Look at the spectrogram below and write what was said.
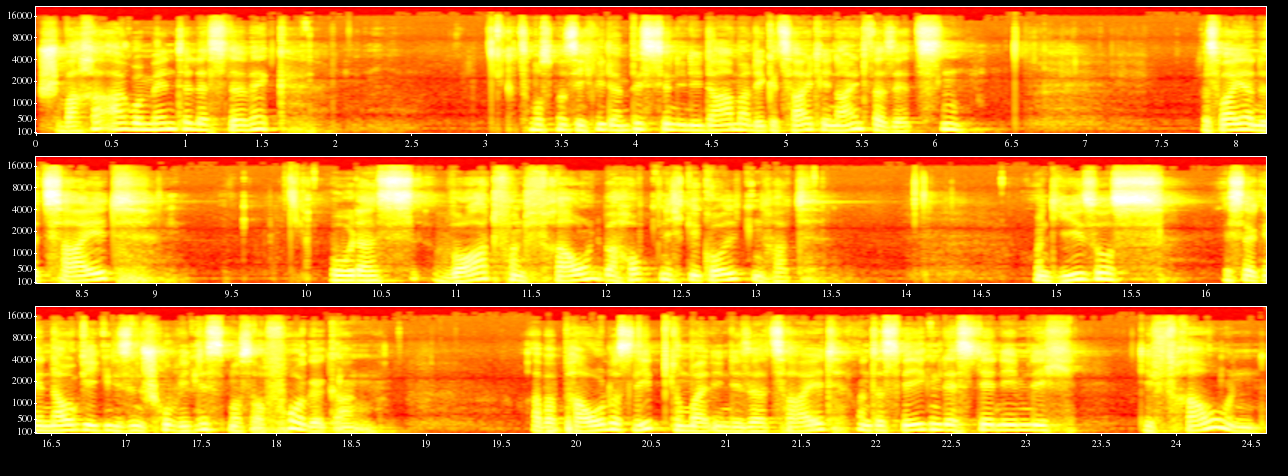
Schwache Argumente lässt er weg. Jetzt muss man sich wieder ein bisschen in die damalige Zeit hineinversetzen. Das war ja eine Zeit, wo das Wort von Frauen überhaupt nicht gegolten hat. Und Jesus ist ja genau gegen diesen Chauvinismus auch vorgegangen. Aber Paulus lebt nun mal in dieser Zeit und deswegen lässt er nämlich die Frauen,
